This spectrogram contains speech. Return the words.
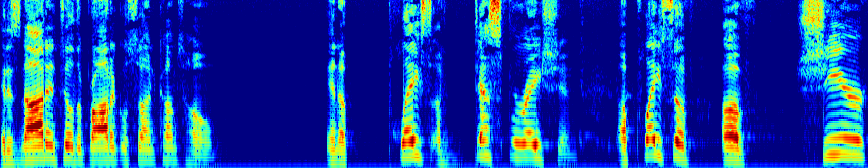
It is not until the prodigal son comes home in a place of desperation, a place of, of sheer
